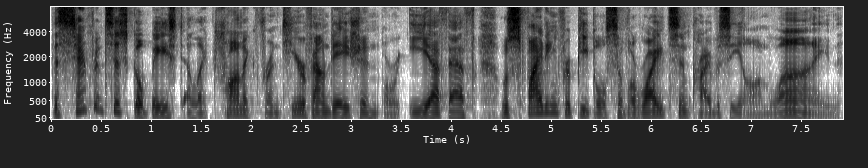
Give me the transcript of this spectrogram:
the San Francisco based Electronic Frontier Foundation, or EFF, was fighting for people's civil rights and privacy online.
